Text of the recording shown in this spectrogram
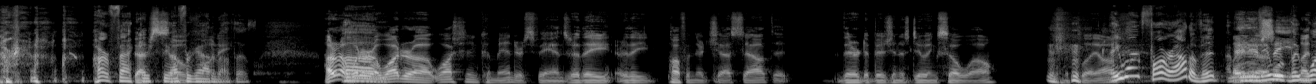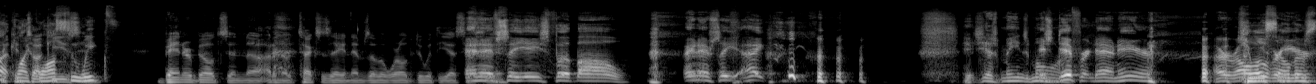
are, are factors That's too. I forgot funny. about those. I don't know what are Um, what are uh, Washington Commanders fans? Are they are they puffing their chests out that their division is doing so well in the playoffs? They weren't far out of it. I mean, they NFC, were they like the what like lost in and week. Vanderbilt's and uh, I don't know Texas A and M's of the world do with the SEC. NFC East football, NFC. Hey, It just means more. it's different down here or all Can over sell here. those?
